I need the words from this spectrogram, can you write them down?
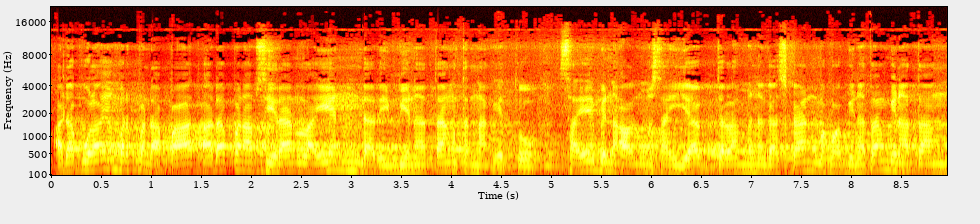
Ada pula yang berpendapat ada penafsiran lain dari binatang ternak itu. Saya bin Al-Musayyab telah menegaskan bahwa binatang-binatang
